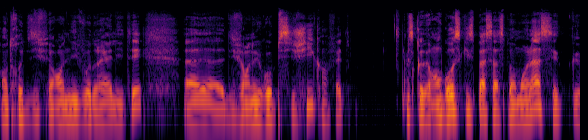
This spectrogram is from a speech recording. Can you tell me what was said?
entre différents niveaux de réalité euh, différents niveaux psychiques en fait. Parce que en gros ce qui se passe à ce moment là c'est que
